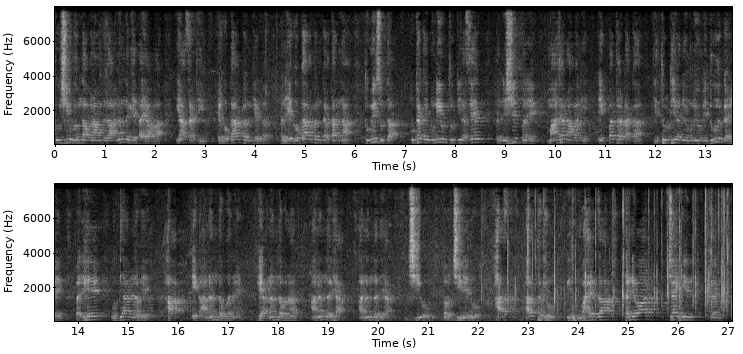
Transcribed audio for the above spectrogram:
तुळशी वृंदावनामध्ये आनंद घेता यावा यासाठी हे लोकार्पण केलं. पण हे लोकार्पण करताना तुम्ही सुद्धा कुठं काही उणीव त्रुटी असेल तर निश्चितपणे माझ्या नावाने एक पत्र टाका. ती त्रुटी आणि उणीव मी दूर करेन. पण हे उद्यान नव्हे हा एक आनंदवन आहे. हे आनंदवनात आनंद घ्या आनंद द्या. जिओ और जीने दो हाच अर्थ घेऊन इथून बाहेर जा. धन्यवाद. जय हिंद. जय महाराष्ट्र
